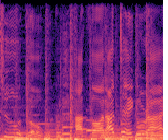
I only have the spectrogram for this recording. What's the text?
two ago. I thought I'd take a ride.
